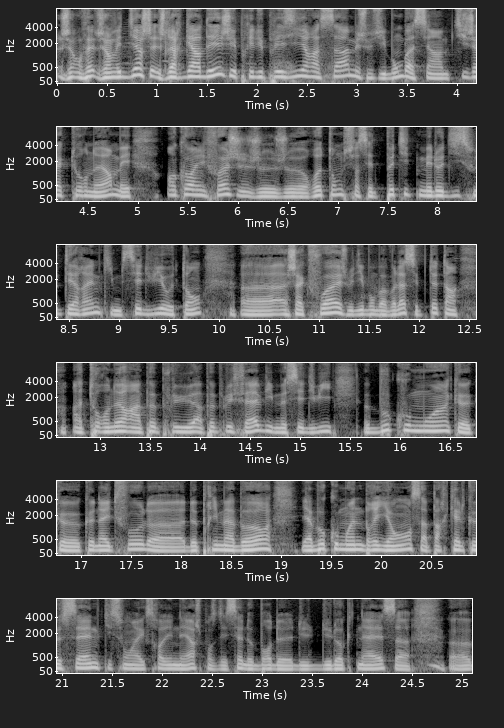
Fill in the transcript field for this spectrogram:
j'ai en fait envie de dire je, l'ai regardé j'ai pris du plaisir à ça mais je me suis dit bon bah c'est un petit Jacques Tourneur mais encore une fois je, retombe sur cette petite mélodie souterraine qui me séduit autant euh, à chaque fois et je me dis bon bah voilà c'est peut-être un, tourneur un peu plus un peu plus faible il me séduit beaucoup moins que, que, Nightfall euh, de prime abord. Il y a beaucoup moins de brillance à part quelques scènes qui sont extraordinaires je pense des scènes au bord du, Loch Ness euh,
